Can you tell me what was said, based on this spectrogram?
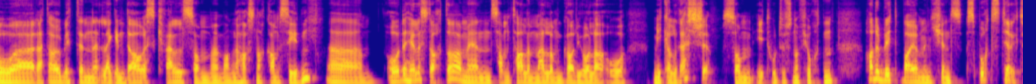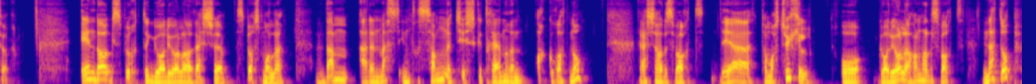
Og uh, dette har jo blitt en legendarisk kveld som mange har snakka om siden. Uh, og det hele starta med en samtale mellom Guardiola og Michael Resche, som i 2014 hadde blitt Bayern Münchens sportsdirektør. En dag spurte Guardiola Resche spørsmålet hvem er den mest interessante tyske treneren akkurat nå? Resche hadde svart det er Thomas Tuchel, og Guardiola han hadde svart nettopp.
